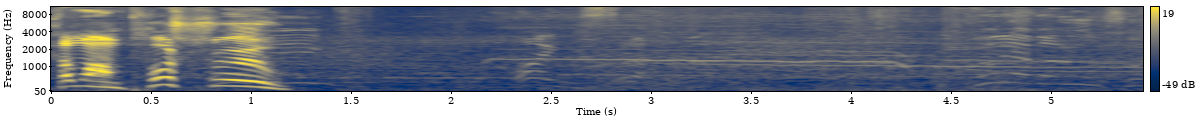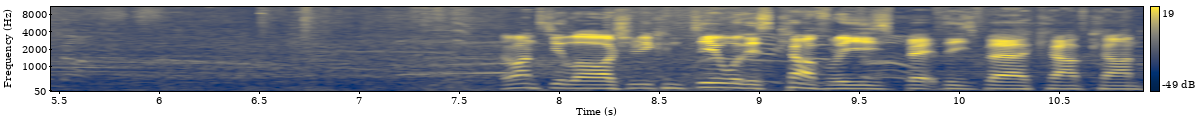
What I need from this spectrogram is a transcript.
Come on, push through. They're anti-large. If you can deal with this cavalry, these, these bear cav can.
